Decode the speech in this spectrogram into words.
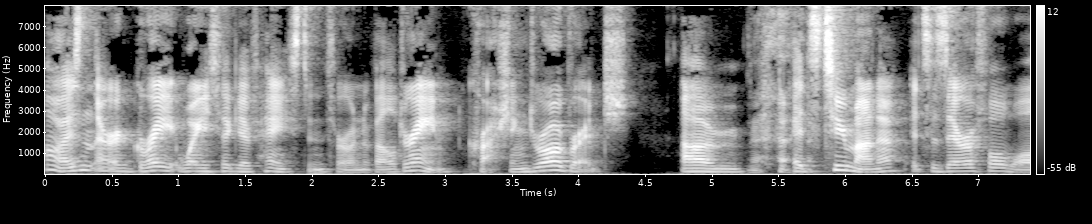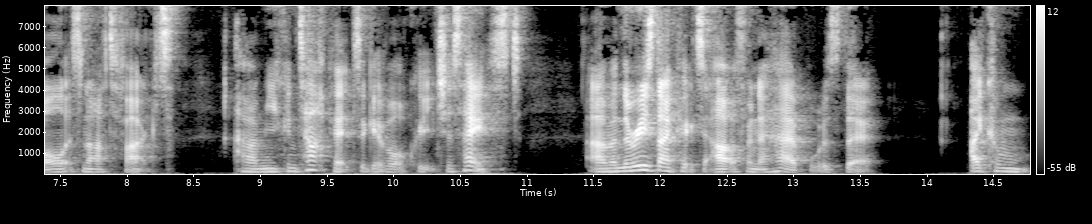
oh, isn't there a great way to give haste in Throne of Eldraine? Crashing Drawbridge. Um, it's two mana, it's a zero four wall, it's an artifact. Um, you can tap it to give all creatures haste. Um, and the reason I picked it out for Neheb was that I can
